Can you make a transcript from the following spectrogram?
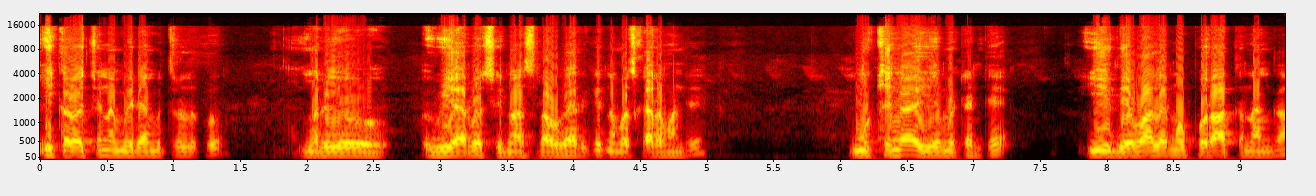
ఇక్కడ వచ్చిన మీడియా మిత్రులకు మరియు విఆర్ఓ శ్రీనివాసరావు గారికి నమస్కారం అండి. ముఖ్యంగా ఏమిటంటే ఈ దేవాలయము పురాతనంగా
